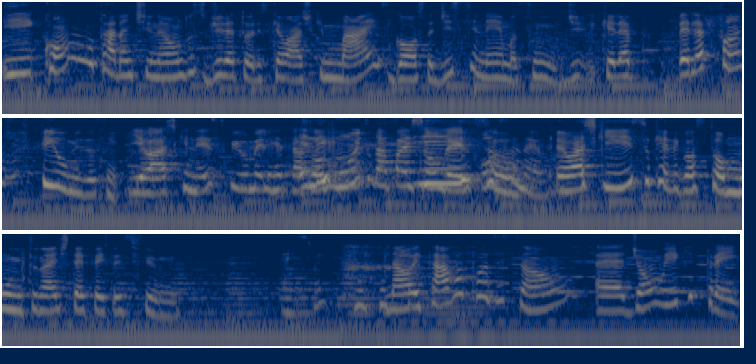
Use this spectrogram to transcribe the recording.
E como o Tarantino é um dos diretores que eu acho que mais gosta de cinema, assim, de- que ele é, ele é fã de filmes, assim. E eu acho que nesse filme ele retratou Ele- muito da paixão dele por Isso. cinema. Eu acho que isso que ele gostou muito, né, de ter feito esse filme. É isso aí. Na oitava posição é John Wick 3.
